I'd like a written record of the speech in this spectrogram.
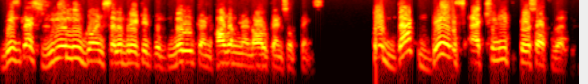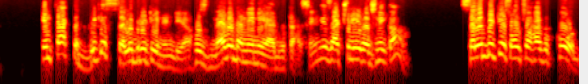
these guys really go and celebrate it with milk and havan and all kinds of things. So that base actually pays off well. In fact, the biggest celebrity in India who's never done any advertising is actually Rajnikant. Celebrities also have a code.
